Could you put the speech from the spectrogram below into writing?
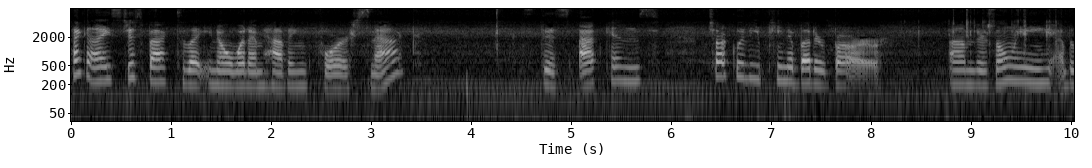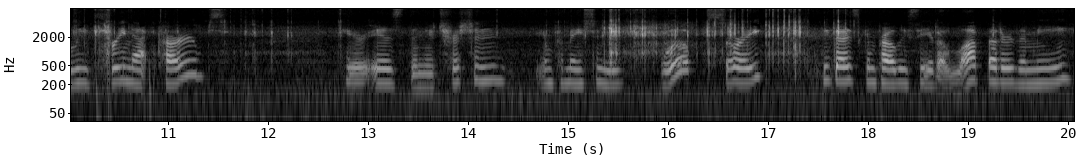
Hi guys, just back to let you know what I'm having for snack. It's this Atkins chocolatey peanut butter bar. Um, there's only, I believe, three net carbs here is the nutrition information. Whoops, sorry. You guys can probably see it a lot better than me.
